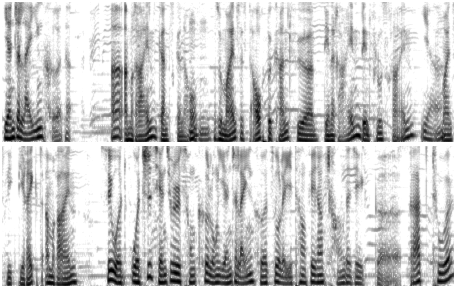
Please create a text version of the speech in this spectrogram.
沿着莱茵河的。 Ah, am Rhein, ganz genau. Mhm. Also Mainz ist auch bekannt für den Rhein, den Fluss Rhein. 呀、 Mainz liegt direkt am Rhein. 所以我我之前就是从科隆沿着莱茵河做了一趟非常长的这个 Radtour，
